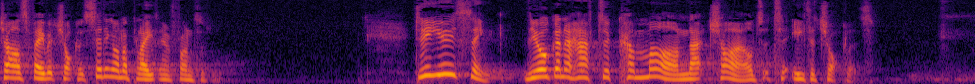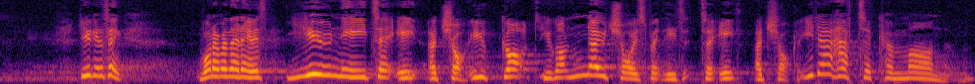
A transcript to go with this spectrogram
child's favorite chocolate sitting on a plate in front of them. Do you think you're going to have to command that child to eat a chocolate? Going to think, whatever their name is, you need to eat a chocolate. You've got, you've got no choice but to eat a chocolate. You don't have to command them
